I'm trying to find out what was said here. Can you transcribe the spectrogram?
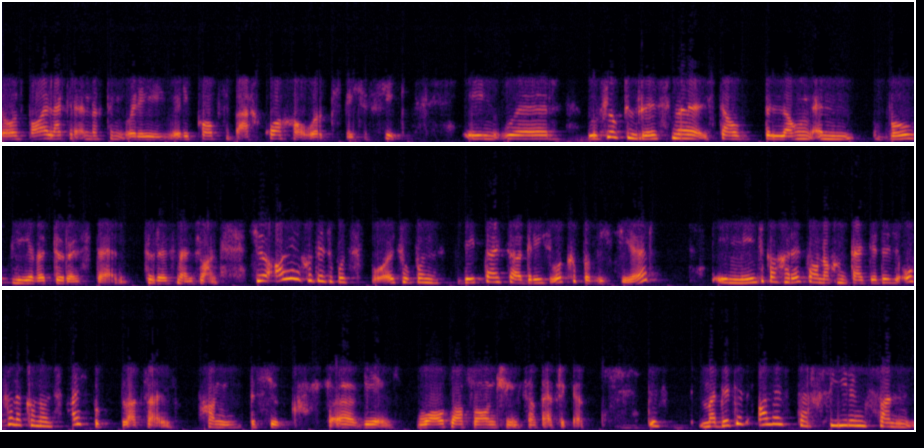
Daar's baie lekker inligting oor die oor die Kaapse bergkwagga ook spesifiek en oor hoeveel toerisme stel belang in wildlewe toeriste toerisme en so aan. So al die goed is op ons op ons webwerf adres ook gepubliseer en mense kan gerus daarna gaan kyk. Dit is of hulle kan ons Facebook bladsy gaan besoek uh, weer Wildlife Ranching South Africa. Dis maar dit is alles ter viering van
